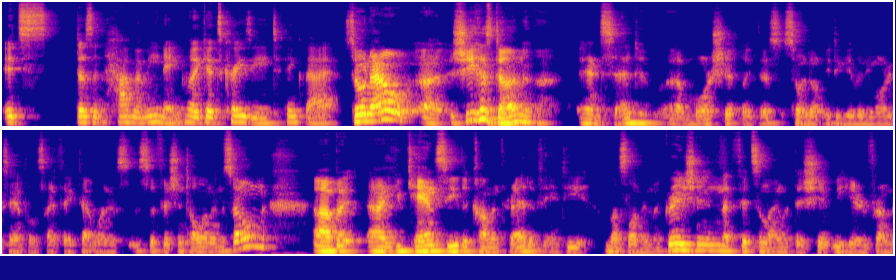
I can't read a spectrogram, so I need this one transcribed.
it's doesn't have a meaning. Like it's crazy to think that. So now uh, she has done and said uh, more shit like this, so I don't need to give any more examples. I think that one is sufficient all on its own. Uh, but uh, you can see the common thread of anti-Muslim immigration that fits in line with the shit we hear from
